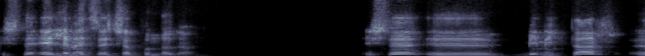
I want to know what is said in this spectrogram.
işte 50 metre çapında dön. İşte e, bir miktar e,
